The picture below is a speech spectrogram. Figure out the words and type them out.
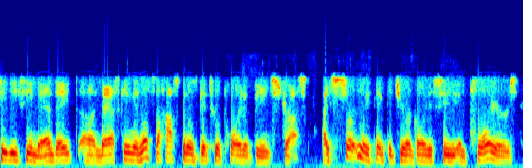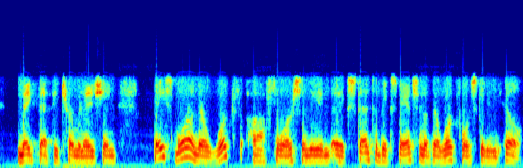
CDC mandate on masking unless the hospitals get to a point of being stressed. I certainly think that you are going to see employers make that determination based more on their workforce uh, and the extent of the expansion of their workforce getting ill.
